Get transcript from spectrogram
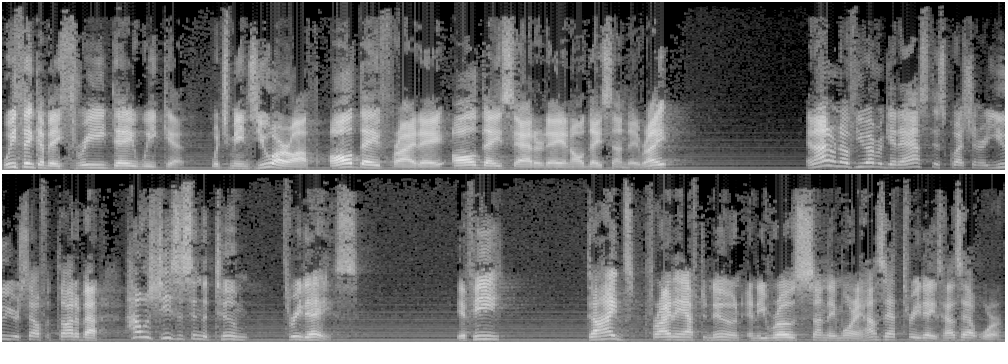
we think of a three day weekend, which means you are off all day Friday, all day Saturday, and all day Sunday, right? And I don't know if you ever get asked this question or you yourself have thought about how was Jesus in the tomb three days? If he died Friday afternoon and he rose Sunday morning. How's that three days? How's that work?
